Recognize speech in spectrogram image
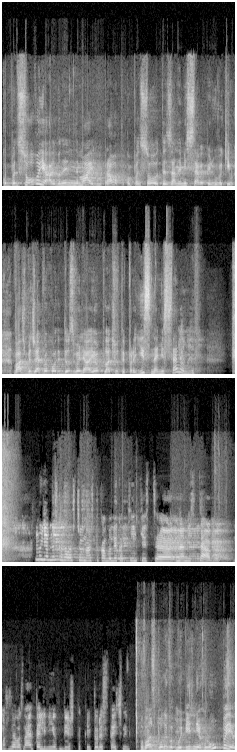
компенсовує, а вони не мають права компенсовувати за немісцевих пільговиків. Ваш бюджет виходить, дозволяє оплачувати проїзд не місцевим. Ну, я б не сказала, що у нас така велика кількість е, на місцевих. Можливо, знаєте, Львів більш такий туристичний. У вас були мобільні групи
